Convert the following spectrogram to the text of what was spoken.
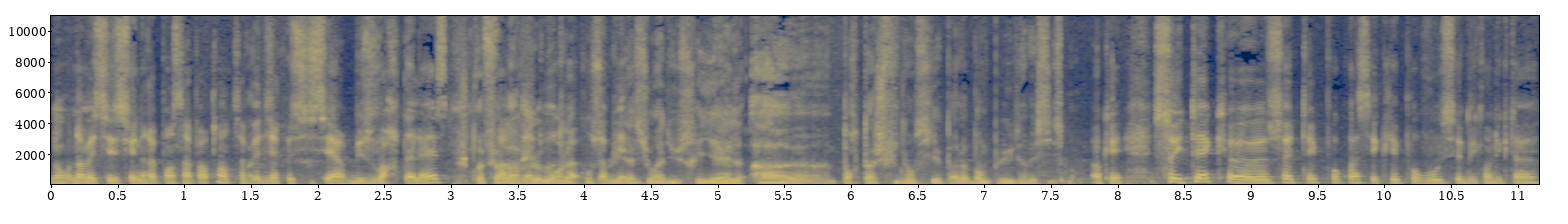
Donc, non, mais c'est une réponse importante. Ça veut dire que si c'est Airbus, voire Thales... Je préfère largement la consolidation industrielle à un portage financier par la Banque publique d'investissement. Ok. Soitec, euh, Soitec, pourquoi c'est clé pour vous, semi-conducteur?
